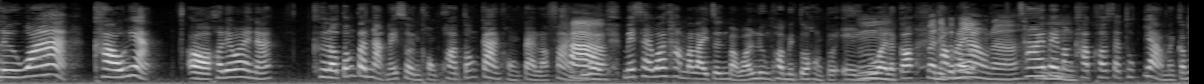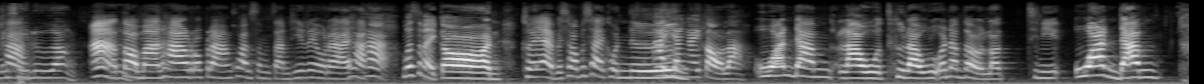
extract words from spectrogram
หรือว่าเขาเนี่ยเออเขาเรียกว่าอะไรนะ คือเราต้องตระหนักในส่วนของความต้องการของแต่ละฝ่ายค่ะด้วย ไม่ใช่ว่าทำอะไรจนแบบว่าลืมความเป็นตัวของตัวเองด้วย แล้วก็แบบนี้ก็ทำอะไรไม่เอานะใช่ไปอืมบังคับเขาซะทุกอย่างมันก็ไม่ค่ะใช่เรื่องอะอืมต่อมานะคะรบล้างความทรงจำที่เลวร้ายค่ะค่ะ เมื่อสมัยก่อนเคยแอบไปชอบผู้ชายคนนึงอะยังไงต่อล่ะอ้วนดำเราคือเราอ้วนดำแต่เราทีนี้อ้วนดำ ข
